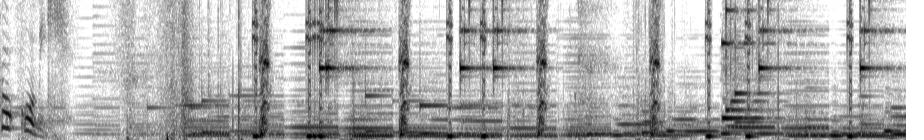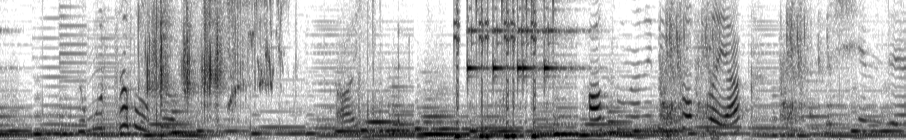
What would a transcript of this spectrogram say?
Çok komik. Yumurta buldum. Ay. Altınları bir toplayak. Şimdi.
